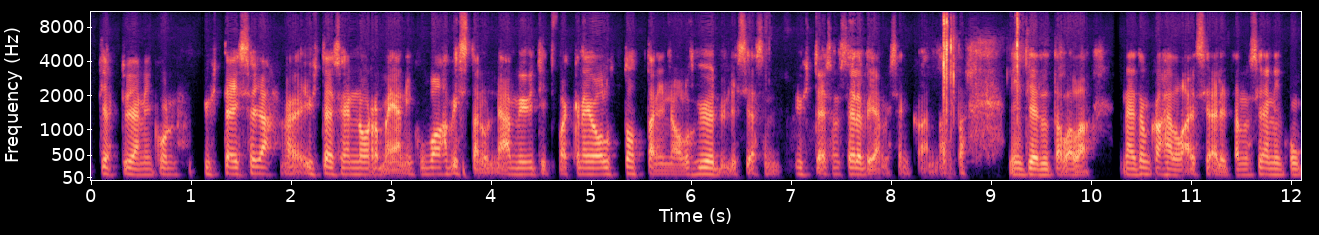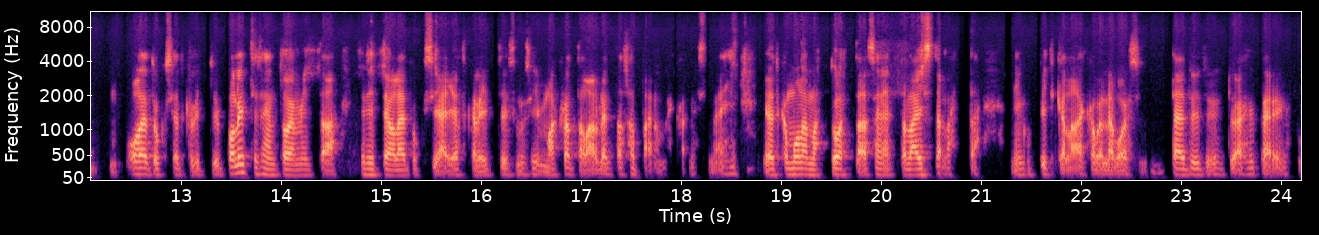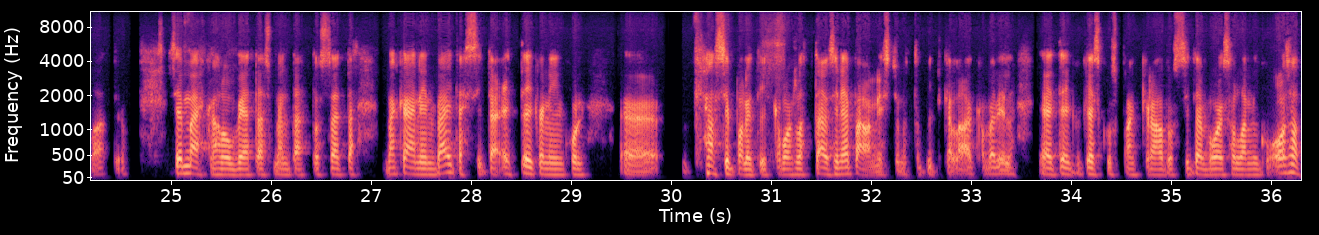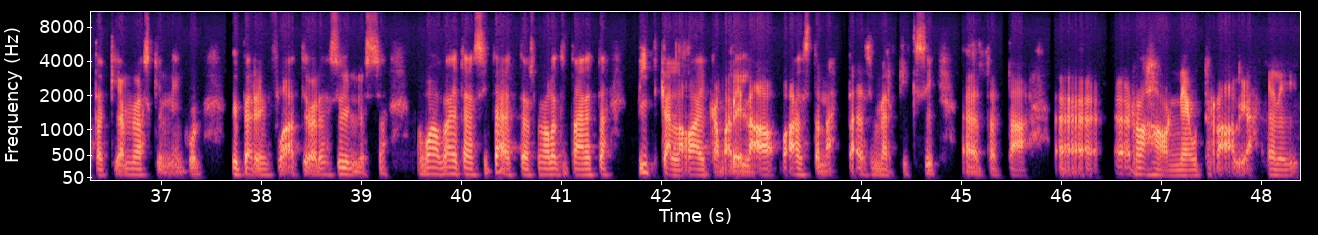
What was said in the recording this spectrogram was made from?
tiettyjä niin kuin yhteisöjä, yhteisöjen normeja niin kuin vahvistanut nämä myytit, vaikka ne ei ollut totta, niin ne on ollut hyödyllisiä sen yhteisön selviämisen kannalta. Niin tietyllä tavalla näitä on kahdenlaisia, eli tämmöisiä niin kuin oletuksia, jotka liittyy poliittiseen toimintaan, ja sitten oletuksia, jotka liittyy semmoisiin makrotalouden tasapainomekanismeihin, jotka molemmat tuottaa sen, että väistämättä niin kuin pitkällä aikavälillä voisi, täytyy syntyä hyperinflaatio. Sen mä ehkä haluan vielä täsmentää tuossa, että mäkään en väitä sitä, etteikö niin kuin, ö, finanssipolitiikka voisi olla täysin epäonnistunutta pitkällä aikavälillä, ja etteikö keskuspankkirahoitus sitä voisi olla niin kuin osatekijä myöskin niin kuin hyperinflaatioiden synnyssä. Mä vaan väitän sitä, että jos me oletetaan, että pitkällä aikavälillä väistämättä esimerkiksi ää, tota, ää, raha on neutraalia, eli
